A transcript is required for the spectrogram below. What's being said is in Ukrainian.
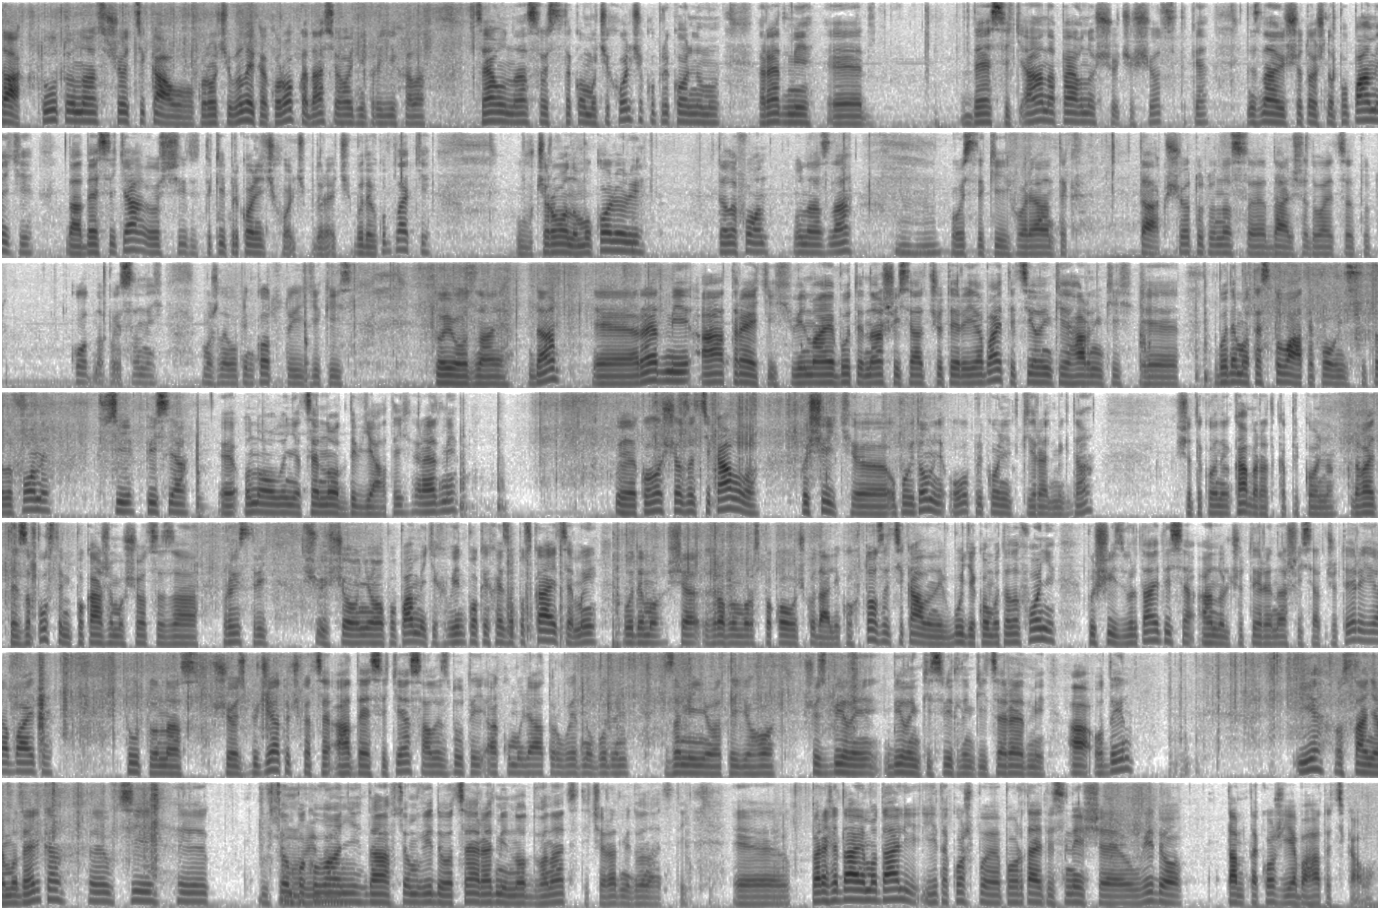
Так, тут у нас що цікавого. Коротше, велика коробка да, сьогодні приїхала. Це у нас ось в такому чехольчику прикольному. Redmi е, 10A, напевно, що чи що це таке. Не знаю, що точно по пам'яті. Да, 10А, ось такий прикольний чехольчик, до речі. Буде в комплекті. В червоному кольорі телефон у нас, да? Угу. Ось такий варіантик. Так, що тут у нас далі? Давайте тут код написаний. Можливо, пін-код стоїть якийсь. Хто його знає. Да? Е, Redmi A3. Він має бути на 64 ГБ. Ціленький, гарненький. Е, Будемо тестувати повністю телефони. Всі після е, оновлення. Це Note 9 Redmi. Кого що зацікавило, пишіть у повідомлення. О, прикольний такий Redmi, да? Ще такої не камера така прикольна. Давайте запустимо, покажемо, що це за пристрій, що, що у нього по пам'яті. Він поки хай запускається, ми будемо ще зробимо розпаковочку далі. Хто зацікавлений в будь-якому телефоні, пишіть, звертайтеся, А04 на 64 ГБ. Тут у нас щось бюджеточка, це А10С, але здутий акумулятор, видно, будемо замінювати його. Щось білий, біленький, світленький, це Redmi A1. І остання моделька е, в, ці, е, в цьому цьому пакуванні, да, в цьому відео це Redmi Note 12 чи Redmi 12. Е, Переглядаємо далі і також повертайтесь нижче у відео, там також є багато цікавого.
